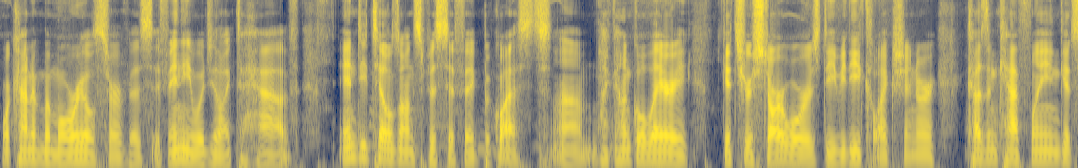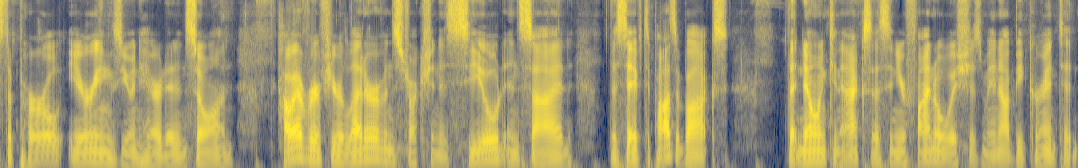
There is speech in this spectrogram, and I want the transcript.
what kind of memorial service, if any, would you like to have? And details on specific bequests, um, like Uncle Larry gets your Star Wars DVD collection, or Cousin Kathleen gets the pearl earrings you inherited, and so on. However, if your letter of instruction is sealed inside the safe deposit box that no one can access, and your final wishes may not be granted.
